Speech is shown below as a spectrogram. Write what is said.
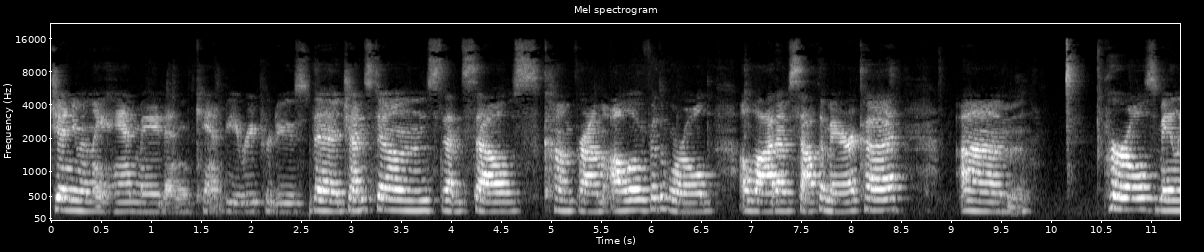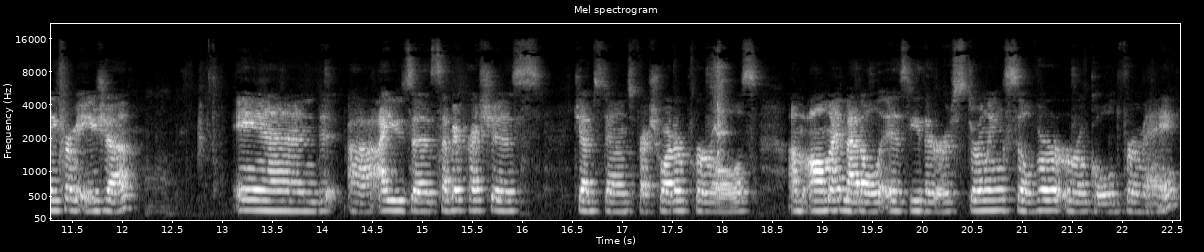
genuinely handmade and can't be reproduced. The gemstones themselves come from all over the world, a lot of South America, um, pearls mainly from Asia, and uh, I use a semi-precious gemstones, freshwater pearls. Um, all my metal is either sterling silver or a gold vermeil,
